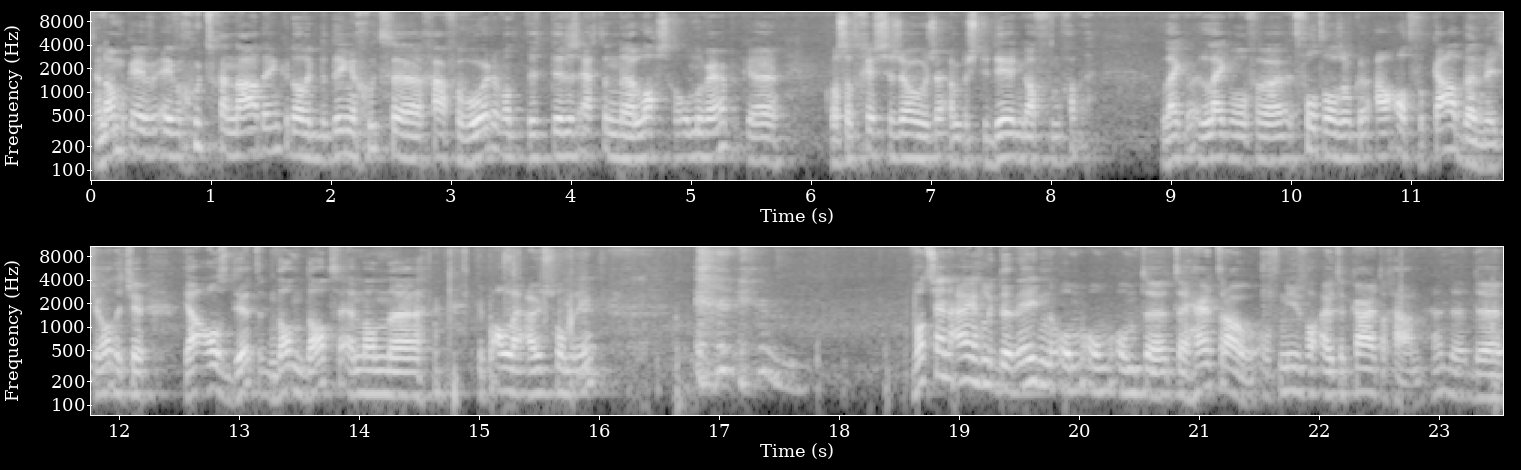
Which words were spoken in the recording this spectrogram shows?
En dan moet ik even, even goed gaan nadenken dat ik de dingen goed uh, ga verwoorden. Want dit, dit is echt een uh, lastig onderwerp. Ik, was dat gisteren zo aan. Ik dacht, lijkt, lijkt wel of het voelt wel alsof ik een advocaat ben, weet je wel. Dat je, ja, als dit en dan dat. En dan je hebt allerlei uitzonderingen. Wat zijn eigenlijk de redenen om, om, om te, te hertrouwen? Of in ieder geval uit elkaar te gaan? De, de,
